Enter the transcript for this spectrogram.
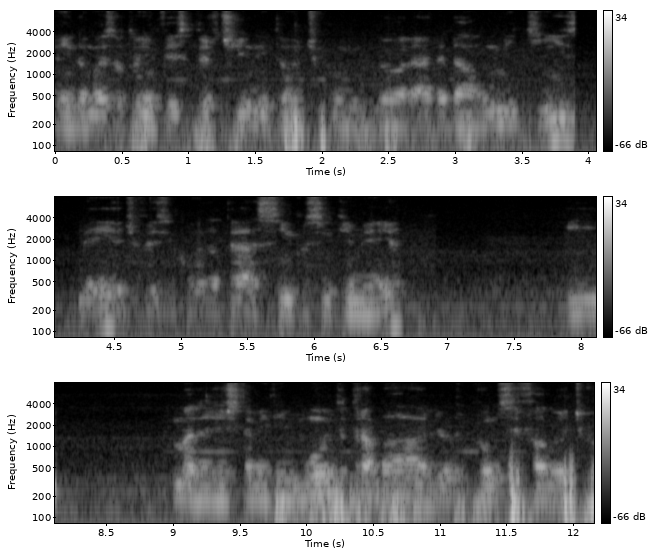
ainda mais eu estou em vespertino, então, tipo, meu horário é da 1h15, meia, de vez em quando até às 5, 5 e meia. E, mano, a gente também tem muito trabalho, como você falou, tipo,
